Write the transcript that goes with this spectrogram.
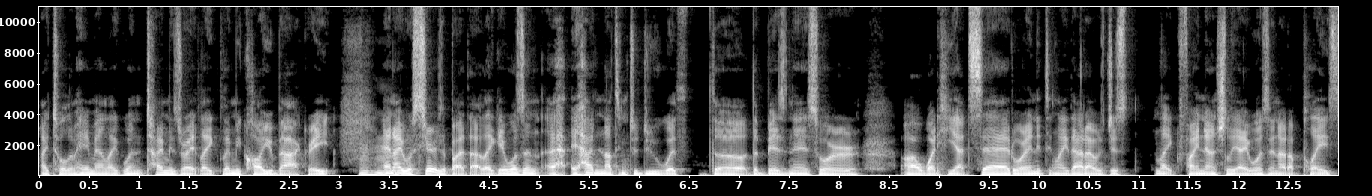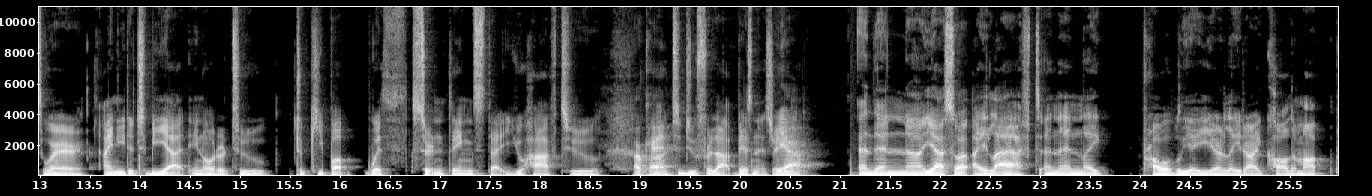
I told him, Hey man, like when time is right, like let me call you back. Right. Mhm. And I was serious about that. Like it wasn't, it had nothing to do with the, the business or uh, what he had said or anything like that. I was just like financially, I wasn't at a place where I needed to be at in order to, to keep up with certain things that you have to okay, uh, to do for that business, right? yeah, and then uh, yeah, so I left, and then like probably a year later, I called him up.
